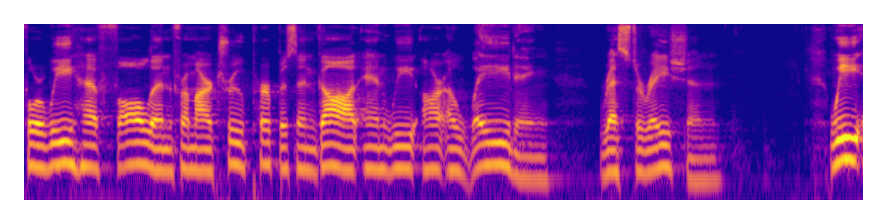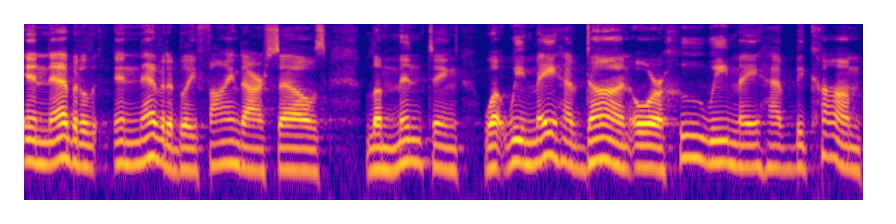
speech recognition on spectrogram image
for we have fallen from our true purpose in God and we are awaiting restoration. We inevitably find ourselves lamenting what we may have done or who we may have become.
